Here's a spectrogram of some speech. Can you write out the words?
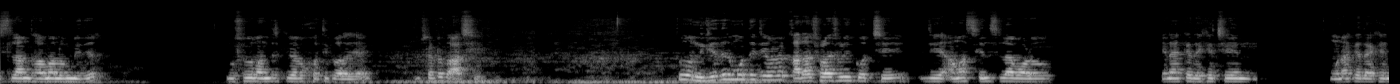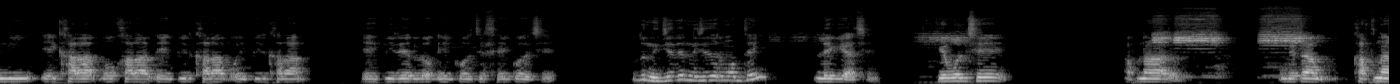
ইসলাম ধর্মাবলম্বীদের, মুসলমানদের কীভাবে ক্ষতি করা যায়, সেটা তো আছে তো নিজেদের মধ্যে যেভাবে কাদা ছড়াছড়ি করছে, যে আমার সিলসিলা বড়, এনাকে দেখেছেন, ওনাকে দেখেননি, এই খারাপ, ও খারাপ, এই পীর খারাপ, ওই পীর খারাপ, এই পীরের লোক এই করেছে, সেই করেছে, শুধু নিজেদের নিজেদের মধ্যেই লেগে আছে। কে বলছে, আপনার যেটা খাতনা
